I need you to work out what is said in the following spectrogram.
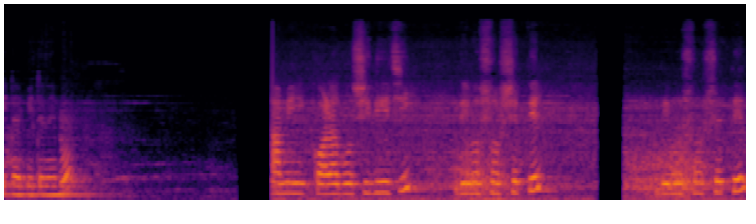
এটা বেটে নেব। আমি কড়া বসিয়ে দিয়েছি, দেব সর্ষের তেল। দেব সর্ষের তেল,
